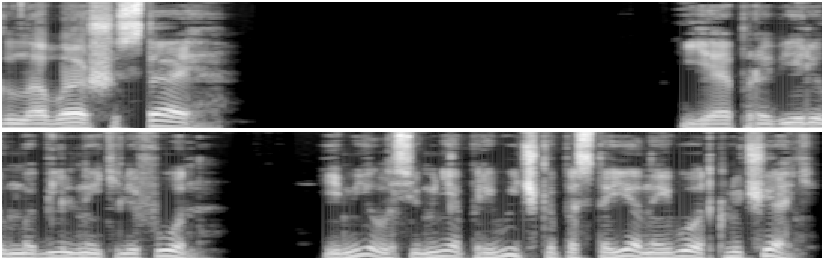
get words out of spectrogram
Глава шестая Я проверил мобильный телефон. Имелась у меня привычка постоянно его отключать.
